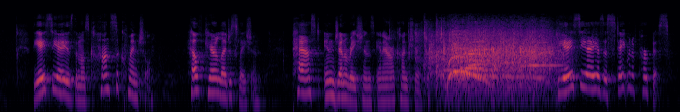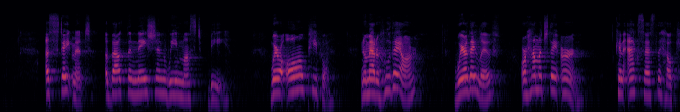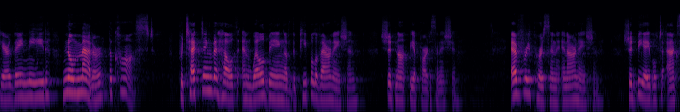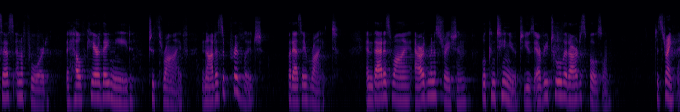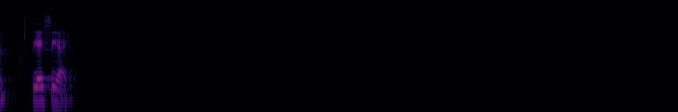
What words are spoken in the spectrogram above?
The ACA is the most consequential health care legislation passed in generations in our country. The ACA is a statement of purpose, a statement about the nation we must be, where all people, no matter who they are, where they live, or how much they earn, can access the health care they need no matter the cost. Protecting the health and well being of the people of our nation should not be a partisan issue. Every person in our nation should be able to access and afford the health care they need to thrive, not as a privilege, but as a right. And that is why our administration will continue to use every tool at our disposal to strengthen the ACA.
